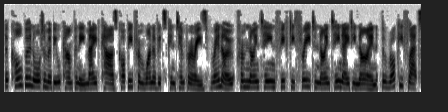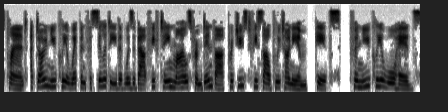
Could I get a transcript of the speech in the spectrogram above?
The Colburn Automobile Company made cars copied from one of its contemporaries, Renault, from 1953 to 1989. The Rocky Flats plant, a DOE nuclear weapon facility that was about 15 miles from Denver, produced fissile plutonium, HITS, for nuclear warheads.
